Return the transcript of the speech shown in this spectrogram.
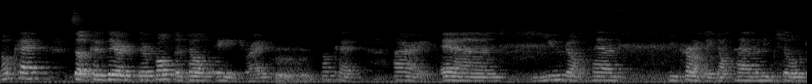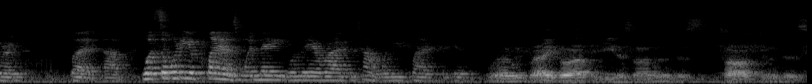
Okay, so because they're they're both adult age, right? Mhm. Okay, all right, and you don't have, you currently don't have any children, but, um, what, so what are your plans when they, when they arrive to town, what are you planning to do? Well, we probably go out to eat or something, and just talk and just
